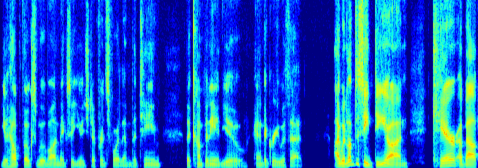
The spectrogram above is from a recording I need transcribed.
you help folks move on makes a huge difference for them, the team, the company, and you, and agree with that. I would love to see Deion care about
